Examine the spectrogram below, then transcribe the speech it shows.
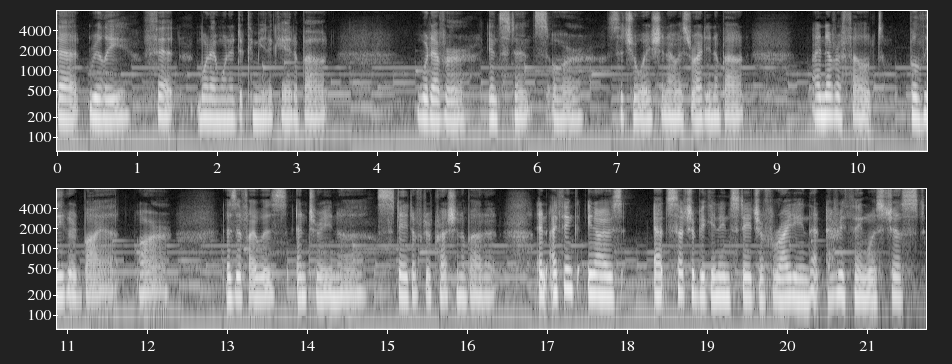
that really fit what I wanted to communicate about whatever instance or situation I was writing about. I never felt beleaguered by it or as if I was entering a state of depression about it. And I think, you know, I was at such a beginning stage of writing that everything was just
